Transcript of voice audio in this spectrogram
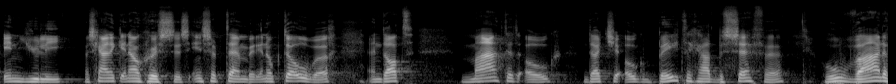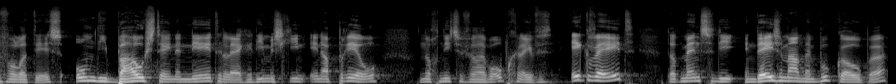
in juli, waarschijnlijk in augustus, in september, in oktober. En dat maakt het ook dat je ook beter gaat beseffen hoe waardevol het is om die bouwstenen neer te leggen die misschien in april nog niet zoveel hebben opgeleverd. Ik weet dat mensen die in deze maand mijn boek kopen,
